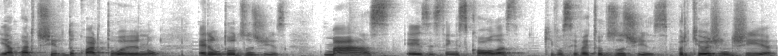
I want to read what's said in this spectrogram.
E a partir do quarto ano, eram todos os dias. Mas existem escolas que você vai todos os dias. Porque hoje em dia,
